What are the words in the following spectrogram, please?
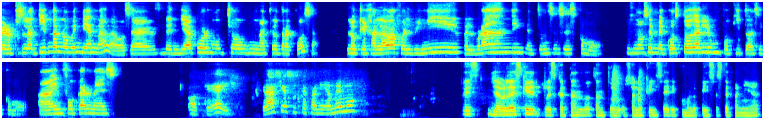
Pero pues la tienda no vendía nada, o sea, vendía por mucho una que otra cosa. Lo que jalaba fue el vinil, el branding, entonces es como, pues no sé, me costó darle un poquito así como a enfocarme a eso. Ok, gracias Estefanía Memo. Pues la verdad es que rescatando tanto, o sea, lo que dice Eric como lo que dice Estefanía,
